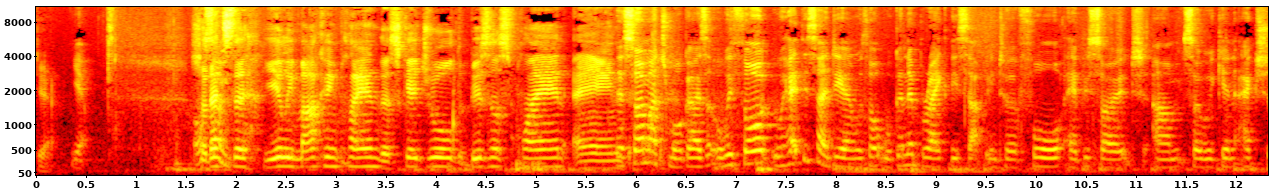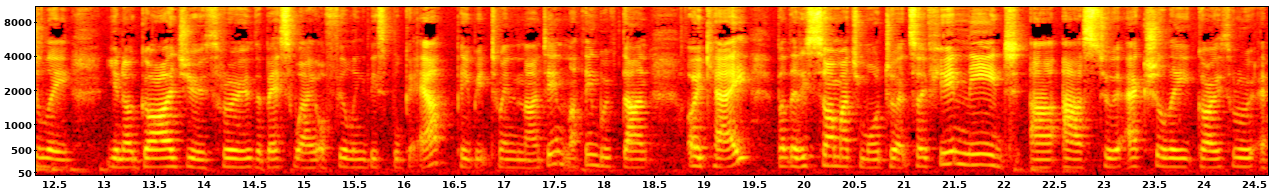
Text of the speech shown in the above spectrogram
yeah. Yeah. So Awesome. that's the yearly marketing plan, the schedule, the business plan, and There's so much more, guys. We thought we had this idea, and we thought we're going to break this up into a four episode, um, so we can actually, you know, guide you through the best way of filling this book out, PB 2019. And I think we've done okay, but there is so much more to it. So if you need uh, us to actually go through a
